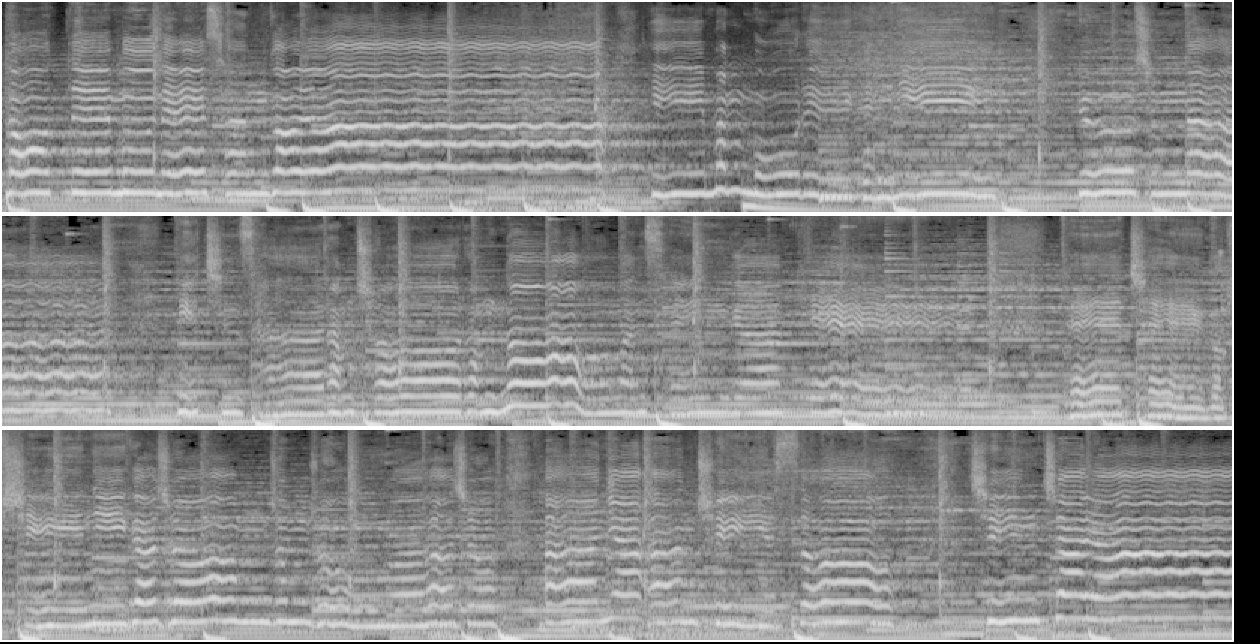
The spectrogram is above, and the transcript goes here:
너 때문에 산 거야 이만 모르겠니 요즘 나 미친 사람처럼 너만 생각해. 대책 없이 네가 점점 좋아져. 아냐 안 취했어. 진짜야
